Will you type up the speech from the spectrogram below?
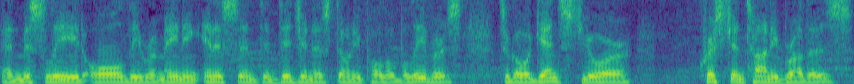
and mislead all the remaining innocent indigenous Doni Polo believers to go against your Christian Tani brothers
